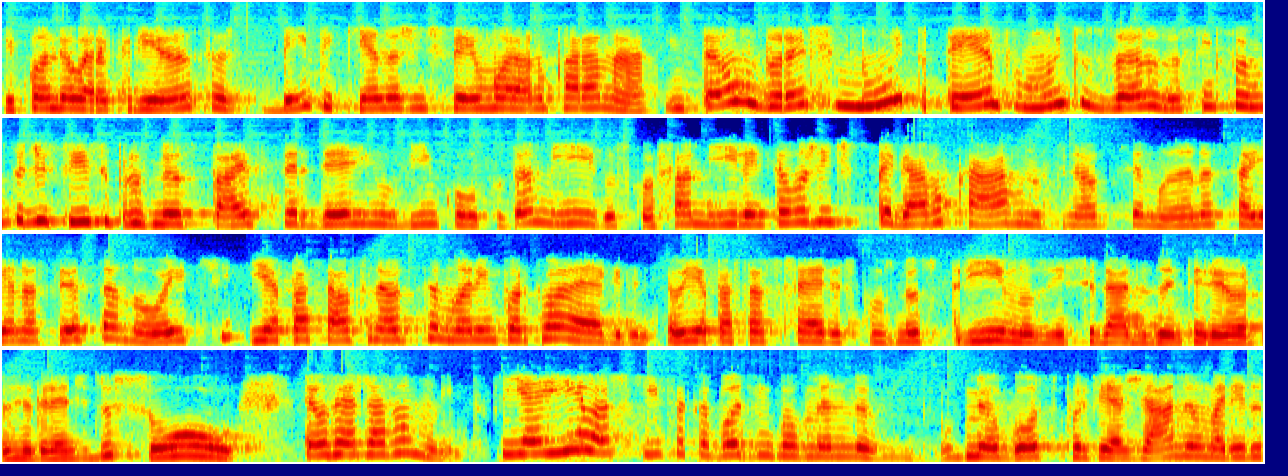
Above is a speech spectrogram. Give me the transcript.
e quando eu era criança, bem pequena, pequena, a gente veio morar no Paraná. Então, durante muito tempo, muitos anos, assim, foi muito difícil para os meus pais perderem o vínculo com os amigos, com a família. Então, a gente pegava o carro no final de semana, saía na sexta-noite e ia passar o final de semana em Porto Alegre. Eu ia passar as férias com os meus primos em cidades do interior do Rio Grande do Sul. Então, eu viajava muito. E aí, eu acho que isso acabou desenvolvendo o meu gosto por viajar. Meu marido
